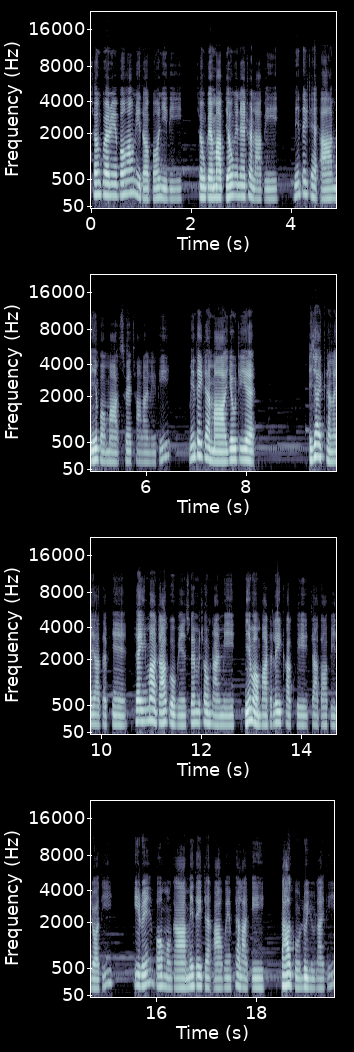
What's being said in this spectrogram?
ခြုံွယ်တွင်ပုံအောင်နေသောဘောညီသည်ခြုံွယ်မှပြုံးကနေထွက်လာပြီးမင်းသိတဲ့အားမင်းပေါ်မှဆွဲချလိုက်လေသည်မင်းသိတဲ့မှာရုတ်တရက်အရိုက်ခံလိုက်ရသဖြင့်ဒိမ်မဓားကိုပင်ဆွဲမထုတ်နိုင်မီမြင်းပေါ်မှတလိတ်ခါခွေကျသွားပြီးတော့သည်ဤတွင်ဘောမွန်ကမင်းသိတဲ့အားဝင်ဖက်လိုက်ပြီးဓားကိုလူယူလိုက်သည်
